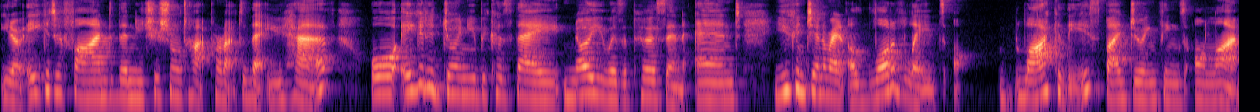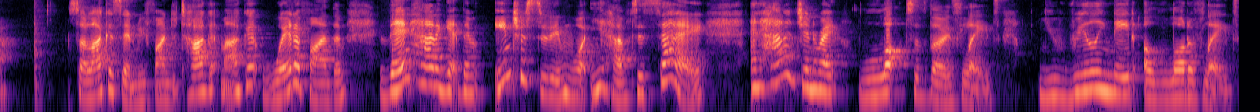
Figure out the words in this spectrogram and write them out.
you know eager to find the nutritional type product that you have or eager to join you because they know you as a person? And you can generate a lot of leads like this by doing things online so, like I said, we find your target market, where to find them, then how to get them interested in what you have to say, and how to generate lots of those leads. You really need a lot of leads,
